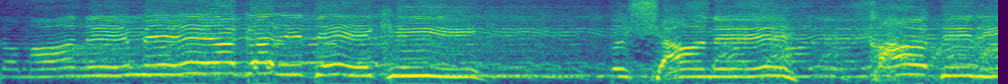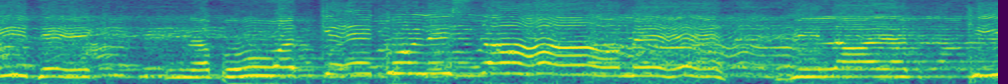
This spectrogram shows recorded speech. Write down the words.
जमाने में अगर देखी तो शान कादरी देख, नबूवत के गुलिस्तान में विलायत की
